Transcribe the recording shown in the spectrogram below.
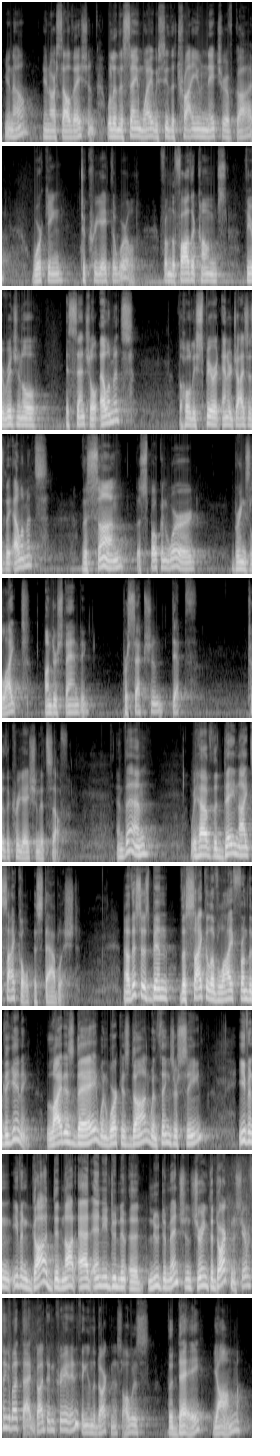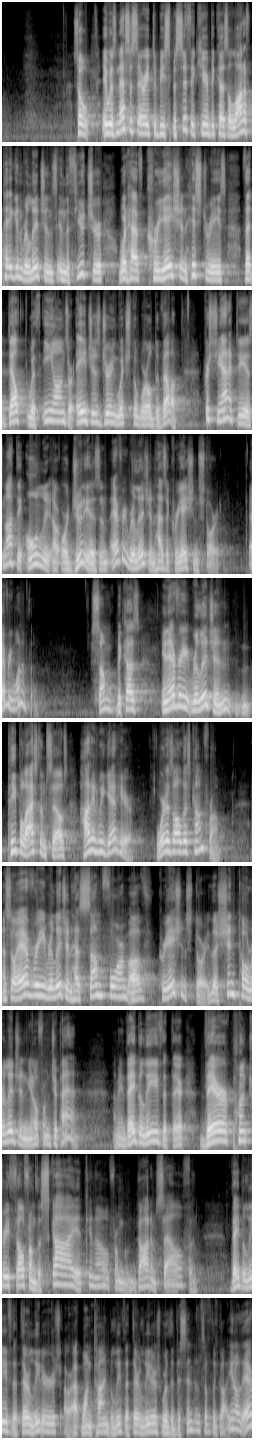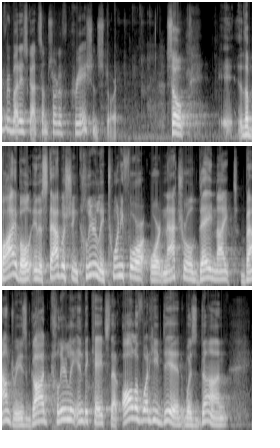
you know, in our salvation. Well, in the same way, we see the triune nature of God working to create the world. From the Father comes the original essential elements. The Holy Spirit energizes the elements. The Son, the spoken word, brings light, understanding, perception, depth to the creation itself. And then we have the day-night cycle established. Now this has been the cycle of life from the beginning. Light is day, when work is done, when things are seen. Even, even God did not add any uh, new dimensions during the darkness. You ever think about that? God didn't create anything in the darkness, always the day, yom, so it was necessary to be specific here because a lot of pagan religions in the future would have creation histories that dealt with eons or ages during which the world developed. Christianity is not the only, or Judaism, every religion has a creation story, every one of them. Some, because in every religion, people ask themselves, how did we get here? Where does all this come from? And so every religion has some form of creation story. The Shinto religion you know, from Japan, I mean, they believe that their, their country fell from the sky, it, you know, from God himself. And they believe that their leaders, or at one time believed that their leaders were the descendants of the God. You know, everybody's got some sort of creation story. So the Bible, in establishing clearly 24 or natural day-night boundaries, God clearly indicates that all of what He did was done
